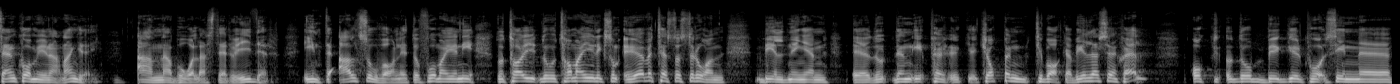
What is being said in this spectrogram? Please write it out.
Sen kommer ju en annan grej. Anabola steroider. Inte alls ovanligt. Då, får man ju ner, då, tar, då tar man ju liksom över testosteronbildningen. Eh, den, kroppen tillbakabildar sig själv och då bygger på sin eh,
